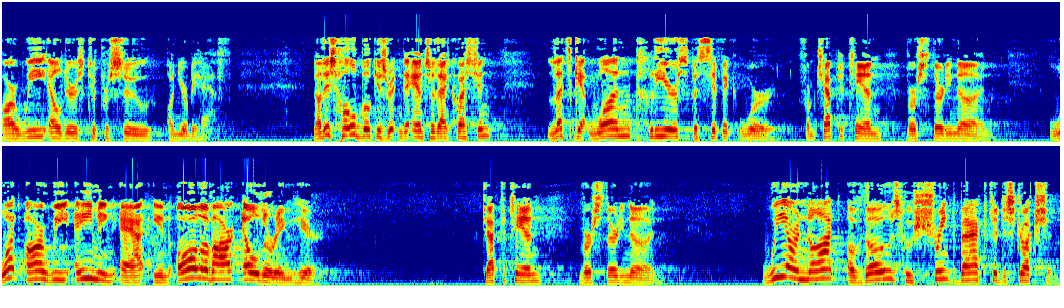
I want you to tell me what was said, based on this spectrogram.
are we elders to pursue on your behalf? Now this whole book is written to answer that question. Let's get one clear, specific word from chapter 10, verse 39. What are we aiming at in all of our eldering here? Chapter 10, verse 39. We are not of those who shrink back to destruction,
